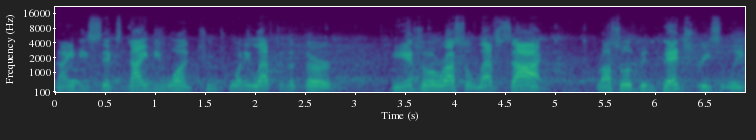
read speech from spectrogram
96 91, 220 left in the third. D'Angelo Russell, left side. Russell had been benched recently,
